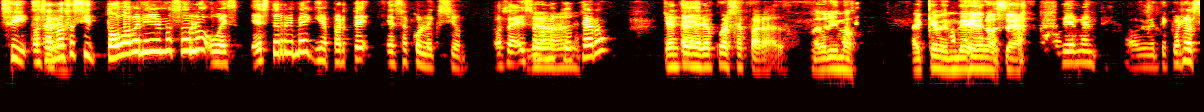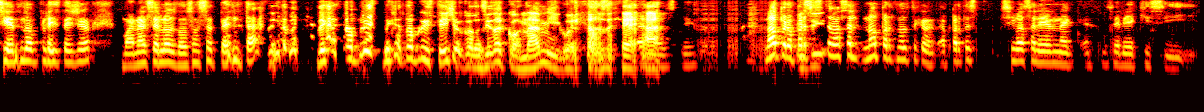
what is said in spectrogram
sí, o sea, no sé si todo va a venir en uno solo o es este remake y aparte esa colección. O sea, eso no me Ya. quedó claro, Yo entendería por separado. Padrino. Hay que vender, o sea. obviamente. Obviamente, conociendo PlayStation, van a ser los dos a 70. Deja tu, PlayStation conocido a Konami, güey. O sea. Bueno, sí. No, pero aparte Sí. este va a salir, no, aparte, no te aparte sí va a salir en, en serie X y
